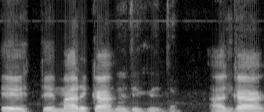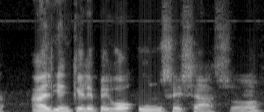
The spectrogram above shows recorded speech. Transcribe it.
este, marca La etiqueta. acá alguien que le pegó un sellazo.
